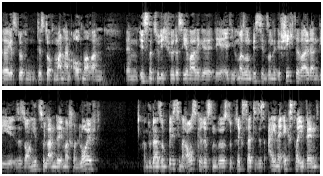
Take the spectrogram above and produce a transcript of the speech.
Äh, jetzt dürfen das dürfen Mannheim auch mal ran. Ähm, ist natürlich für das jeweilige DL-Team immer so ein bisschen so eine Geschichte, weil dann die Saison hierzulande immer schon läuft und du da so ein bisschen rausgerissen wirst. Du kriegst halt dieses eine extra Event,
